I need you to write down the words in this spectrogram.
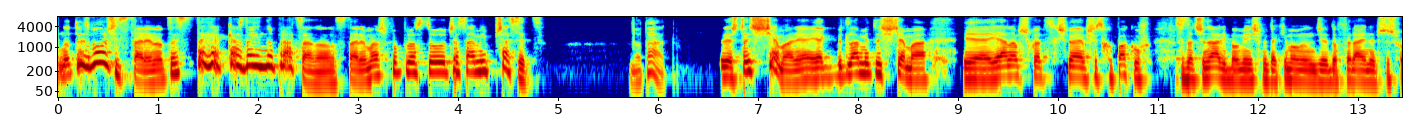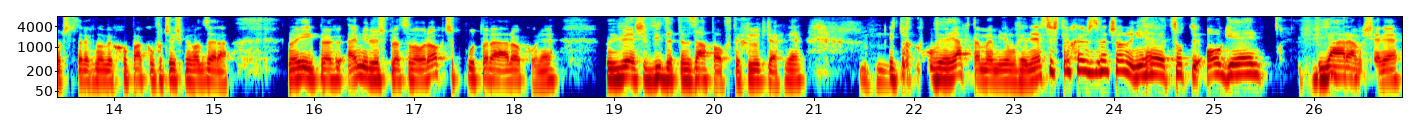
no to jest bullshit stary, no to jest tak jak każda inna praca, no stary, masz po prostu czasami przesyt. No tak. Wiesz, to jest ściema, nie? Jakby dla mnie to jest ściema. Ja, ja na przykład śmiałem się z chłopaków, co zaczynali, bo mieliśmy taki moment, gdzie do Ferajny przyszło czterech nowych chłopaków, uczyliśmy od zera. No i Emil już pracował rok czy półtora roku, nie? No i wiesz, widzę ten zapał w tych ludziach, nie? I tak mówię, jak tam Emil? Mówię, nie jesteś trochę już zmęczony? Nie, co ty, ogień? Jaram się, nie?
